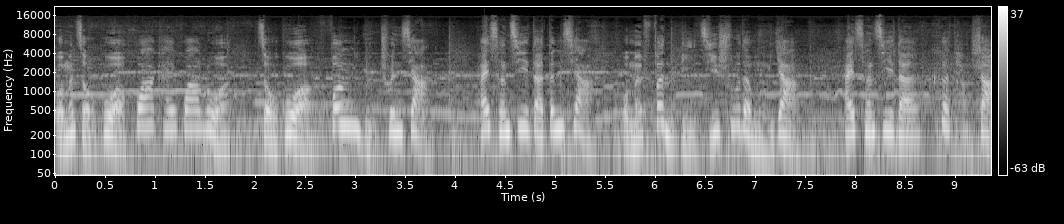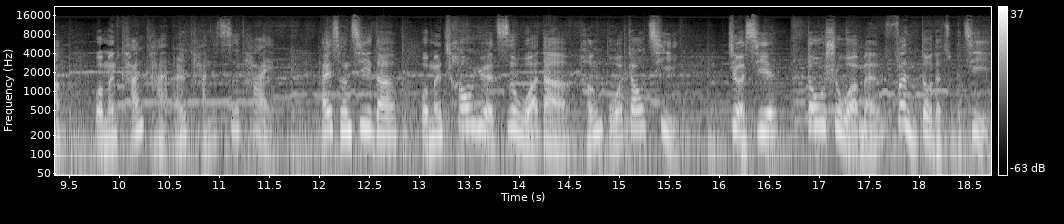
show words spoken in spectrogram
我们走过花开花落，走过风雨春夏，还曾记得灯下。我们奋笔疾书的模样，还曾记得课堂上我们侃侃而谈的姿态，还曾记得我们超越自我的蓬勃朝气，这些都是我们奋斗的足迹。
